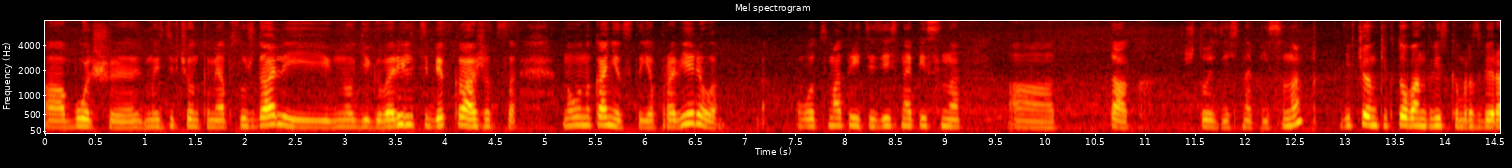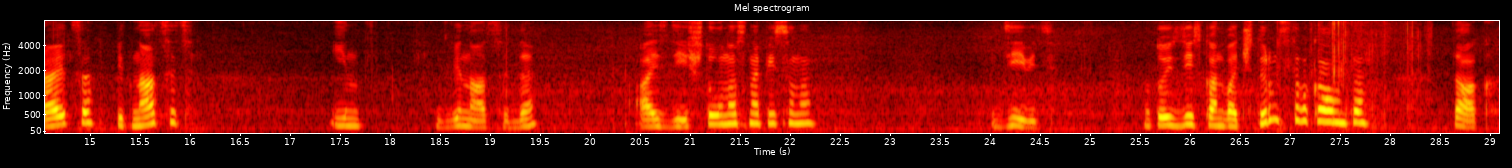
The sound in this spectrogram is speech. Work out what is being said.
больше. Мы с девчонками обсуждали, и многие говорили, тебе кажется. Но наконец-то я проверила. Вот смотрите, здесь написано а, так, что здесь написано. Девчонки, кто в английском разбирается, 15 ин 12, да? А здесь что у нас написано? 9. Ну, то есть здесь канва 14 каунта. Так.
